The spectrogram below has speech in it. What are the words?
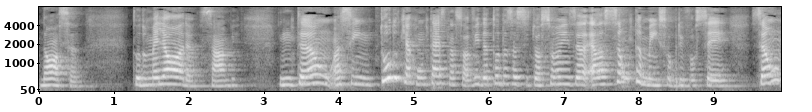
Nossa, tudo melhora, sabe? Então, assim, tudo que acontece na sua vida, todas as situações, elas são também sobre você. São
